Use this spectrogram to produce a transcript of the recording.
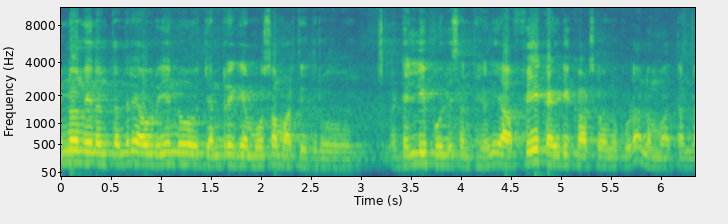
ಇನ್ನೊಂದೇನಂತಂದರೆ ಅವ್ರು ಏನು ಜನರಿಗೆ ಮೋಸ ಮಾಡ್ತಿದ್ರು, ಡೆಲ್ಲಿ ಪೊಲೀಸ್ ಅಂತ ಹೇಳಿ ಆ ಫೇಕ್ ಐ ಡಿ ಕಾರ್ಡ್ಸ್ಗಳನ್ನು ಕೂಡ ನಮ್ಮ ತಂಡ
